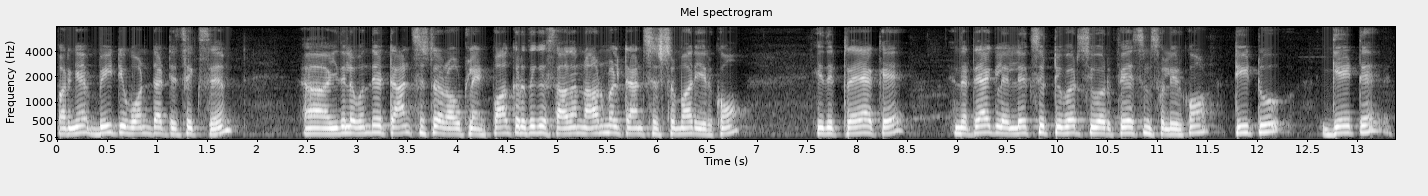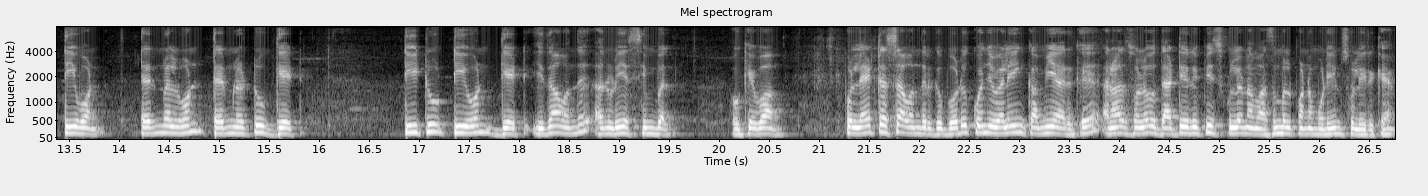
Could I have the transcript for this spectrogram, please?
பாருங்கள் பிடி ஒன் தேர்ட்டி சிக்ஸு இதில் வந்து டிரான்சிஸ்டர் அவுட்லைன் பார்க்குறதுக்கு சாதாரண நார்மல் டிரான்சிஸ்டர் மாதிரி இருக்கும். இது ட்ரேக்கு இந்த டேக்கில் லெக்ஸ் டிவர்ஸ் யுவர் ஃபேஸ்ன்னு சொல்லியிருக்கோம். T two gate T one terminal one terminal two gate T two T one gate இதுதான் வந்து அதனுடைய சிம்பிள் ஓகேவா இப்போ லேட்டஸ்ட்டாக வந்திருக்க போர்டு கொஞ்சம் விலையும் கம்மியாக இருக்குது அதனால் சொல்ல தேர்ட்டி ருபீஸ்க்குள்ளே நம்ம அசம்பிள் பண்ண முடியும்னு சொல்லியிருக்கேன்.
